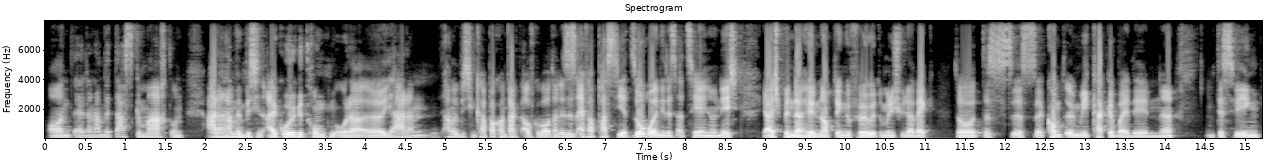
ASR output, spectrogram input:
und äh, dann haben wir das gemacht und ah, dann haben wir ein bisschen Alkohol getrunken oder äh, ja, dann haben wir ein bisschen Körperkontakt aufgebaut, dann ist es einfach passiert. So wollen die das erzählen und nicht, ja, ich bin dahin, hab den gevögelt und bin ich wieder weg. So, das, das äh, kommt irgendwie Kacke bei denen, ne? Und deswegen,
